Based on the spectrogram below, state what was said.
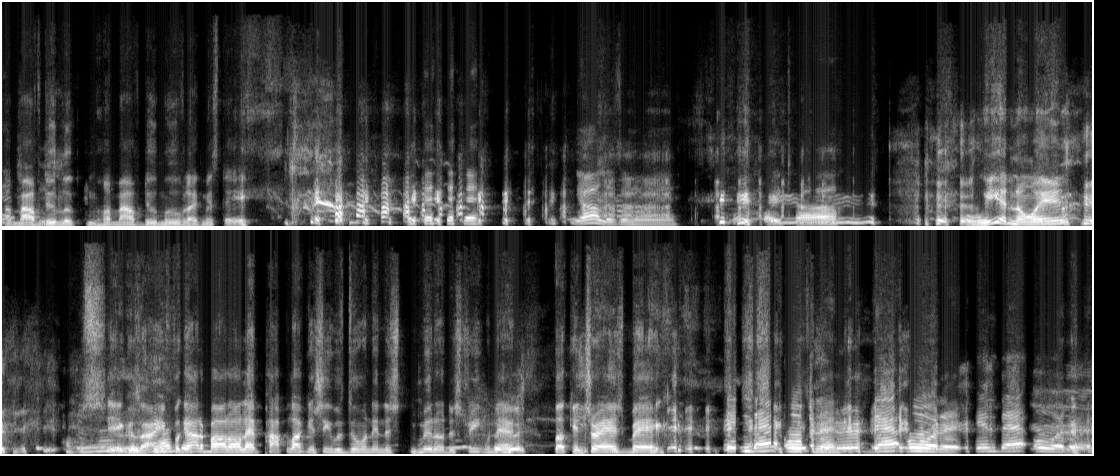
Her mouth do look her mouth do move like Mr. A. Y'all is annoying. Y'all. we annoying. Shit, because I ain't forgot about all that pop locking she was doing in the middle of the street with that fucking trash bag. In that order. That order. In that order.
